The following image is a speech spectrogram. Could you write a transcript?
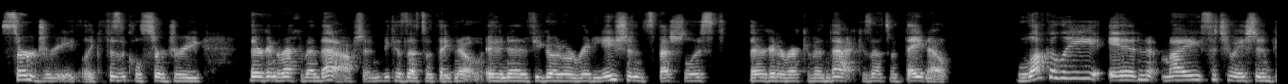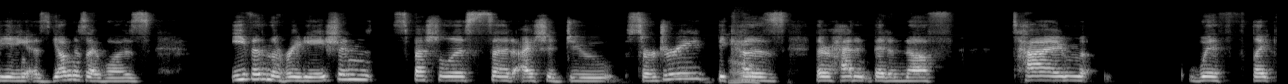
surgery like physical surgery they're going to recommend that option because that's what they know and if you go to a radiation specialist they're going to recommend that because that's what they know luckily in my situation being as young as i was even the radiation specialist said i should do surgery because there hadn't been enough time with like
